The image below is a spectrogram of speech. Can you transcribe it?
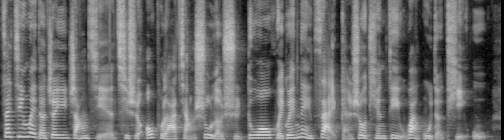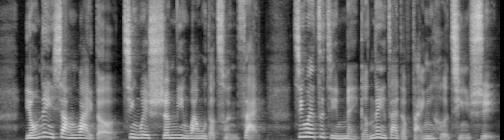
在敬畏的这一章节，其实欧普拉讲述了许多回归内在、感受天地万物的体悟，由内向外的敬畏生命万物的存在。敬畏自己每个内在的反应和情绪，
